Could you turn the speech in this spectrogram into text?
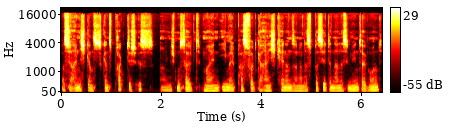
was ja eigentlich ganz, ganz praktisch ist. Ähm, ich muss halt mein E-Mail-Passwort gar nicht kennen, sondern das passiert dann alles im Hintergrund.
